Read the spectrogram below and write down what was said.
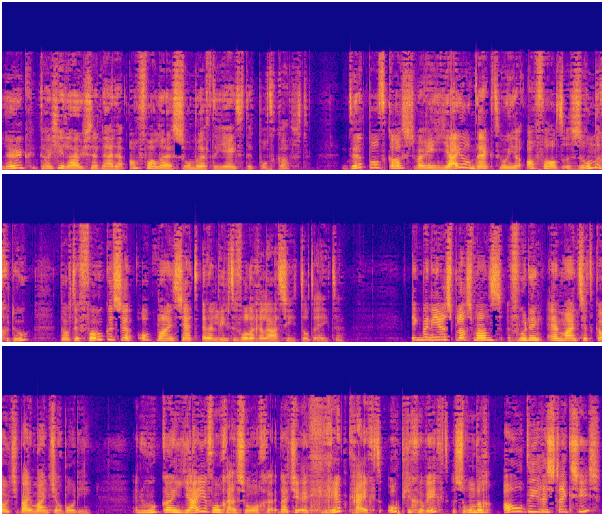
Leuk dat je luistert naar de Afvallen zonder dieet, de podcast. De podcast waarin jij ontdekt hoe je afvalt zonder gedoe door te focussen op mindset en een liefdevolle relatie tot eten. Ik ben Iris Plasmans, voeding- en mindset coach bij Mind Your Body. En hoe kan jij ervoor gaan zorgen dat je grip krijgt op je gewicht zonder al die restricties?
